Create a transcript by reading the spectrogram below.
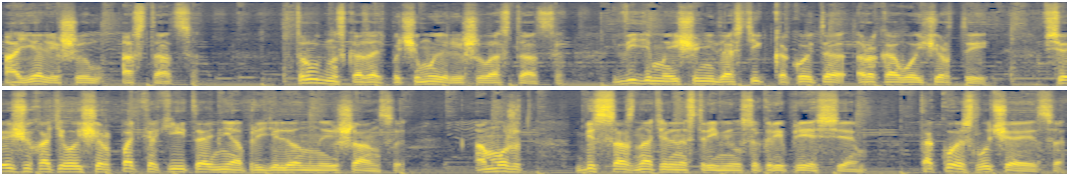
а я решил остаться. Трудно сказать, почему я решил остаться. Видимо, еще не достиг какой-то роковой черты. Все еще хотел исчерпать какие-то неопределенные шансы. А может, бессознательно стремился к репрессиям. Такое случается.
